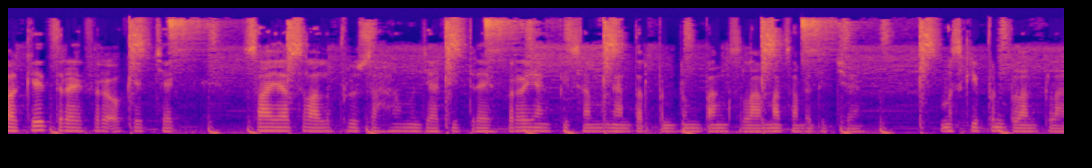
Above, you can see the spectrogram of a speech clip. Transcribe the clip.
Sebagai driver Jack, saya selalu berusaha menjadi driver yang bisa mengantar penumpang selamat sampai tujuan, meskipun pelan-pelan.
